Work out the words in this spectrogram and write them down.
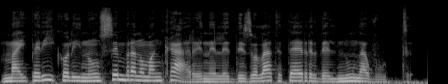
Ma i pericoli non sembrano mancare nelle desolate terre del Nunavut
